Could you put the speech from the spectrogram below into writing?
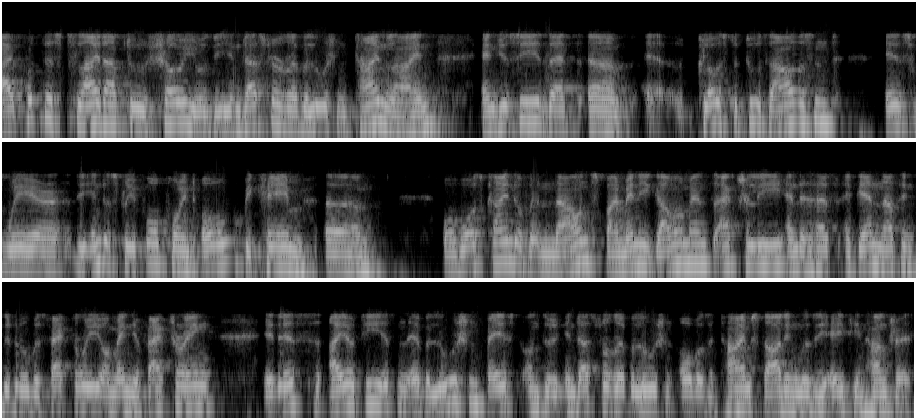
I put this slide up to show you the Industrial Revolution timeline, and you see that uh, close to 2000 is where the Industry 4.0 became um, or was kind of announced by many governments, actually, and it has, again, nothing to do with factory or manufacturing. It is IoT is an evolution based on the Industrial Revolution over the time, starting with the 1800s.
